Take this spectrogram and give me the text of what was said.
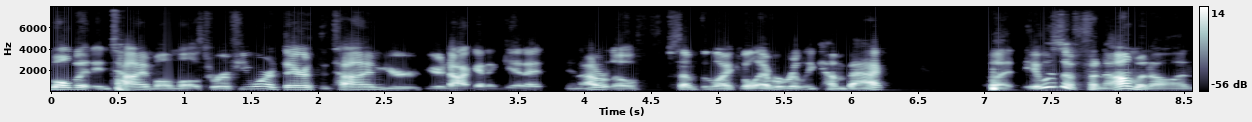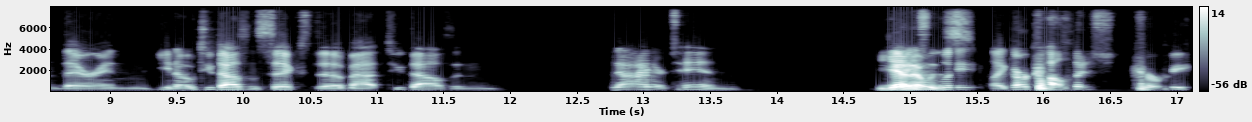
moment in time almost where if you weren't there at the time you're you're not going to get it and i don't know if something like it'll ever really come back but it was a phenomenon there in you know 2006 to about 2009 or 10 yeah, that was like our college careers.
